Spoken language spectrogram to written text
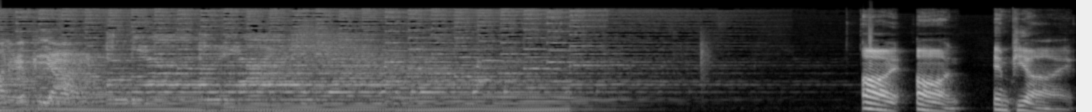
on NPI. EYE on NPI,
